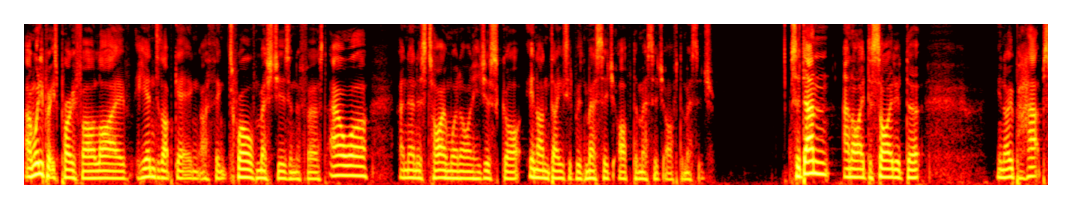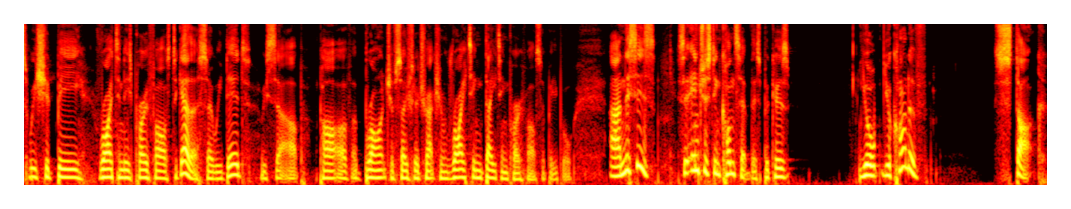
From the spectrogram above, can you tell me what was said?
And when he put his profile live, he ended up getting, I think, 12 messages in the first hour. And then as time went on, he just got inundated with message after message after message. So Dan and I decided that, you know, perhaps we should be writing these profiles together. So we did. We set up part of a branch of social attraction, writing dating profiles for people. And this is it's an interesting concept, this because you're you're kind of stuck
